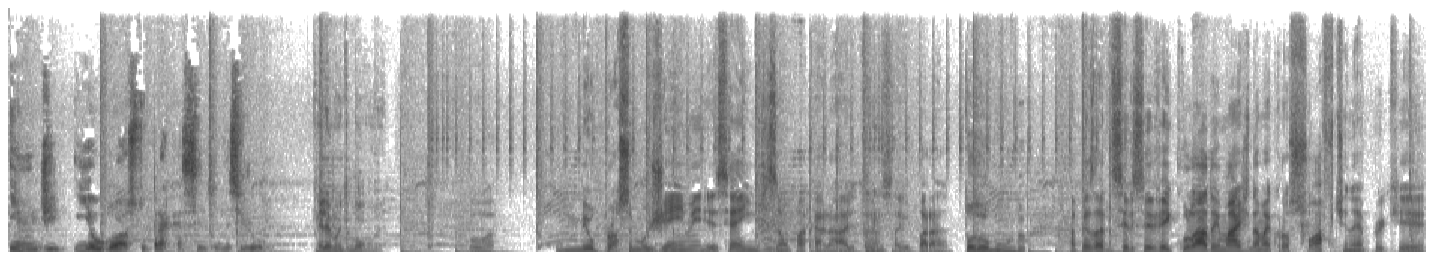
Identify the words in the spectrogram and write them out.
indie e eu gosto pra cacete desse jogo. Ele é muito bom, velho. Boa. O meu próximo game, esse é indiezão pra caralho, tá? Hum. Saiu para todo mundo. Apesar de ser, ser veiculado a imagem da Microsoft, né? Porque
